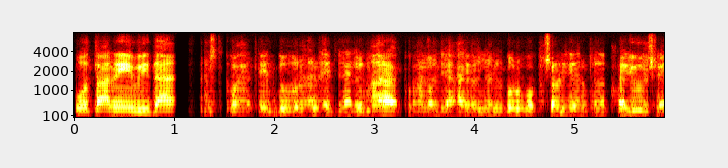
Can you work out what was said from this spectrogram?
પોતાની વિધાનસભાથી દૂર અને જેલમાં રાખવાનું જે આયોજન પૂર્વક ષડયંત્ર થયું છે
